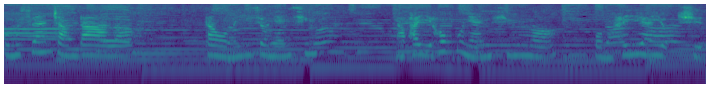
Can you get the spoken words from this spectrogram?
我们虽然长大了，但我们依旧年轻，哪怕以后不年轻了，我们还依然有趣。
